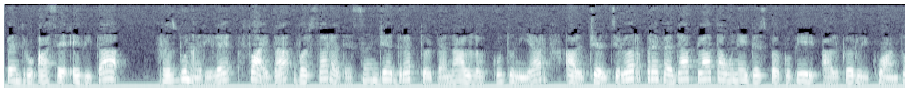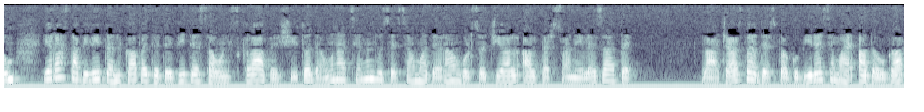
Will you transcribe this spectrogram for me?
Pentru a se evita răzbunările, faida, vărsarea de sânge, dreptul penal cutuniar al celților prevedea plata unei despăgubiri al cărui quantum era stabilit în capete de vite sau în sclave și totdeauna ținându-se seama de rangul social al persoanei lezate. La această despăgubire se mai adăuga,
